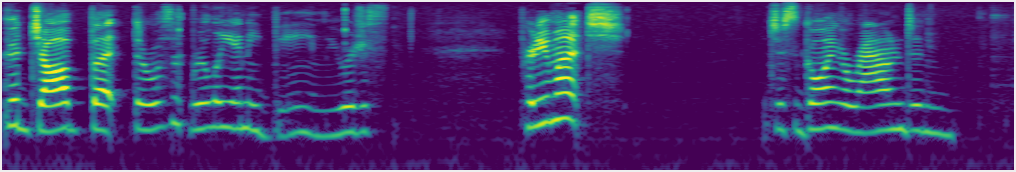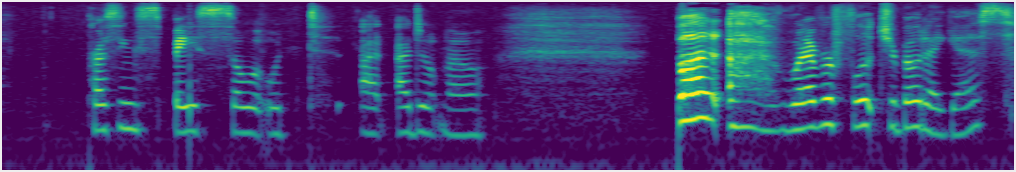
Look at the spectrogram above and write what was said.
Good job, but there wasn't really any game. You were just pretty much just going around and pressing space so it would I, I don't know but uh, whatever floats your boat I guess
